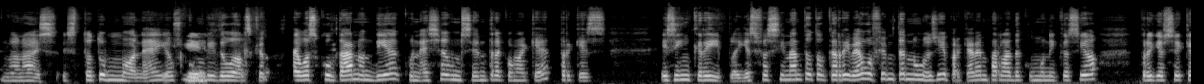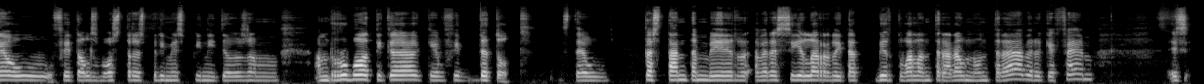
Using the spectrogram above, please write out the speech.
No, no, és, és tot un món, eh? Jo us convido, als que esteu escoltant, un dia a conèixer un centre com aquest, perquè és, és increïble i és fascinant tot el que arribeu a fer amb tecnologia, perquè ara hem parlat de comunicació, però jo sé que heu fet els vostres primers pinitors amb, amb robòtica, que heu fet de tot. Esteu tastant també a veure si la realitat virtual entrarà o no entrarà, a veure què fem. És,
